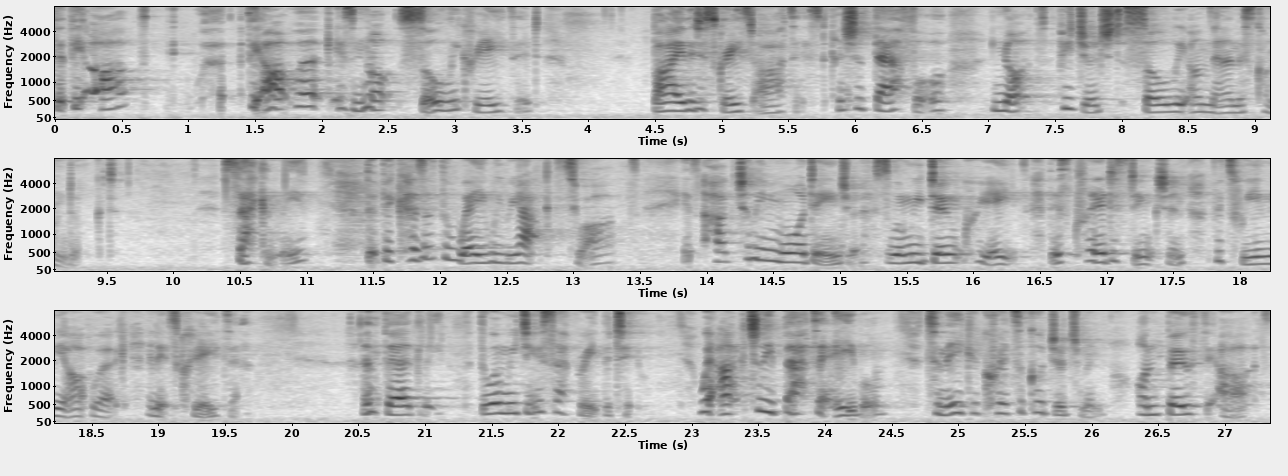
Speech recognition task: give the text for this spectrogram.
that the, art, the artwork is not solely created by the disgraced artist and should therefore not be judged solely on their misconduct. Secondly, that because of the way we react to art, it's actually more dangerous when we don't create this clear distinction between the artwork and its creator. And thirdly, that when we do separate the two, we're actually better able to make a critical judgment on both the art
